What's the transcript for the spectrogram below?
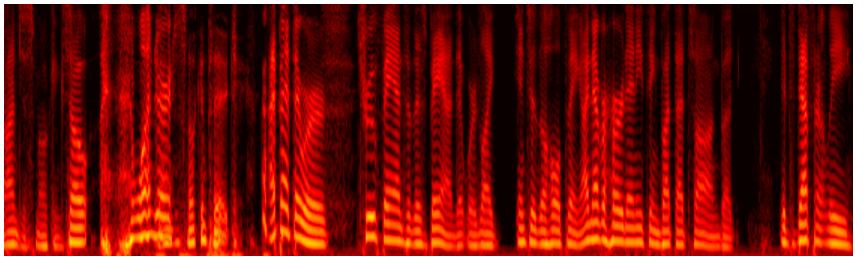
ganja smoking. So I wonder. I'm smoking pig. I bet there were true fans of this band that were like into the whole thing. I never heard anything but that song, but it's definitely,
